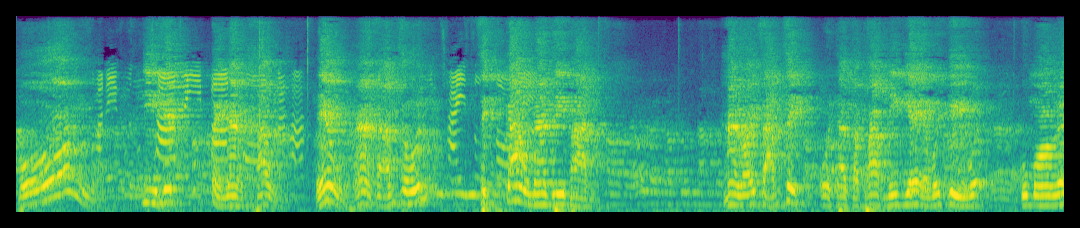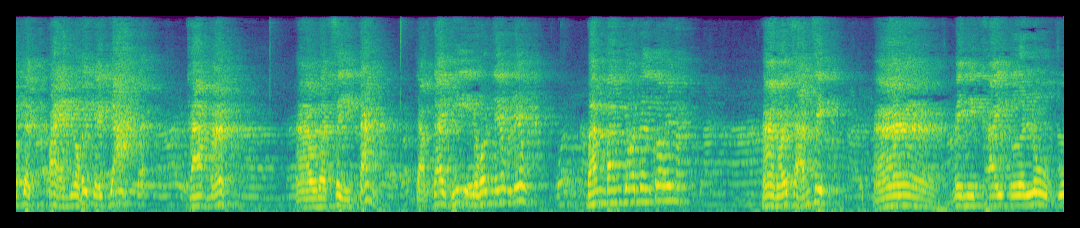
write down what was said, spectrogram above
โค้งสวัสดีคุณยี่สิบชาตรีไม่น่าเข้านะคะเร็วห้าสามศูนย์ ชัยสุสิบเก้านาทีผ่านห้าร้อยสามสิบโอ้ถ้าสภาพนี้แย่ไว้ยกี่เว้ยกูมองแล้วจะแปดร้อยจะยากแล้วข้ามมาเอาละสี่ตั้ง จับได้ที่โยนเร็วเร็วบางบางโยนเลยก็ให้มาห้าร้อยสามสิบอ่าไม่มีใครเกินลูกกู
